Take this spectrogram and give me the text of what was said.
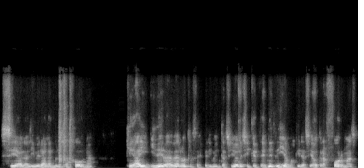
sea la liberal anglosajona, que hay y debe haber otras experimentaciones y que tendríamos que ir hacia otras formas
